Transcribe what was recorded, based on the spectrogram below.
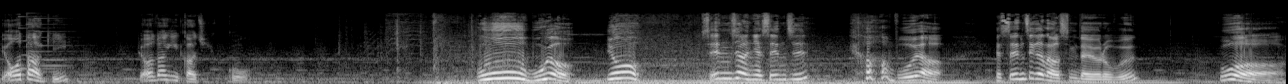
뼈다귀? 뼈다귀까지 있고. 오 뭐야? 야 센즈 아니야 센즈? 야 뭐야? 야, 센즈가 나왔습니다 여러분. 우와.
